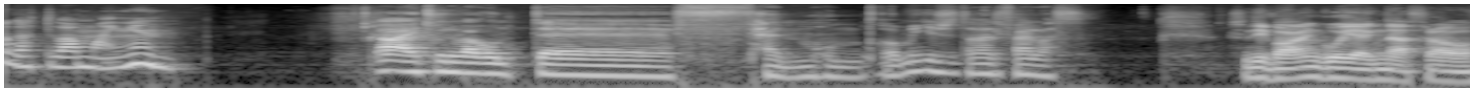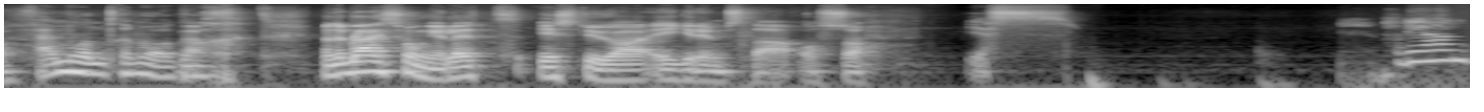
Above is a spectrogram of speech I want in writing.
at det var mange. Ja, jeg tror det var rundt eh, 500, om jeg ikke tar helt feil. ass. Så de var en god gjeng derfra òg. 500 måker. Men det blei sunget litt i stua i Grimstad også. Yes. Fordi han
